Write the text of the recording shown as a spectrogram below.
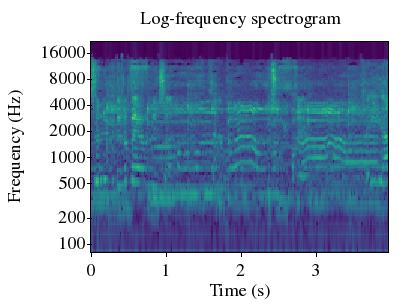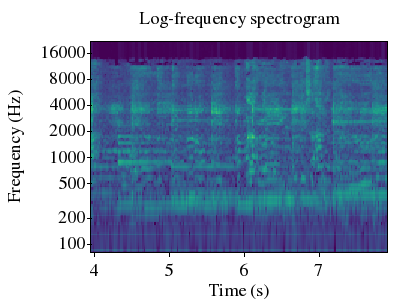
Saan yung pinabayaran niyo sa ano? on the ground Sa iya? Wala ko nang binigay sa akin.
